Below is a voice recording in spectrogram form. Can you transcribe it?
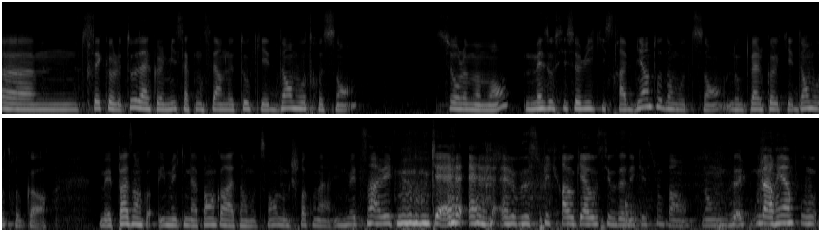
Euh, c'est que le taux d'alcoolémie, ça concerne le taux qui est dans votre sang sur le moment, mais aussi celui qui sera bientôt dans votre sang, donc l'alcool qui est dans votre corps, mais, pas encore, mais qui n'a pas encore atteint votre sang. Donc je crois qu'on a une médecin avec nous, donc elle, elle- elle vous expliquera au cas où si vous avez des questions. Enfin, non, vous avez- on n'a rien pour... on-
